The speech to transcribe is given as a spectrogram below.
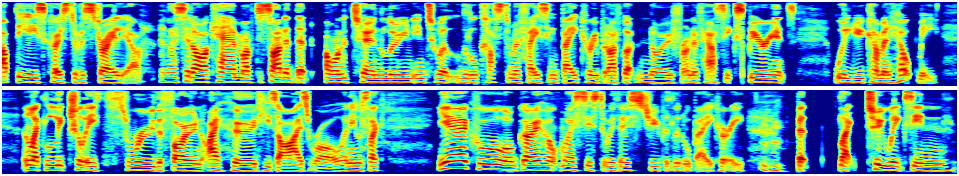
up the east coast of Australia. And I said, Oh, Cam, I've decided that I want to turn Lune into a little customer facing bakery, but I've got no front of house experience. Will you come and help me? And like literally through the phone, I heard his eyes roll and he was like, Yeah, cool. I'll go help my sister with her stupid little bakery. Mm-hmm. But like two weeks in,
